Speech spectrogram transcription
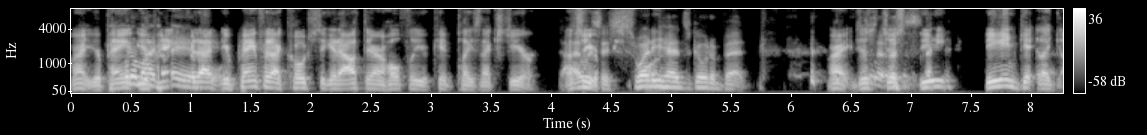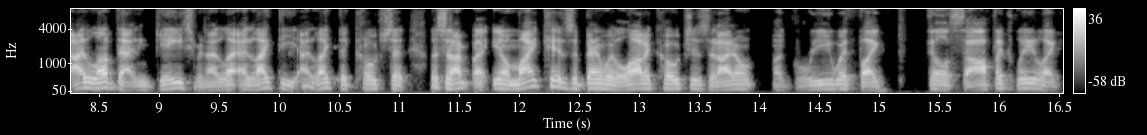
Right, you're paying. You're paying, paying, for that. For? You're paying for that coach to get out there, and hopefully your kid plays next year. That's I would say sweaty for. heads go to bed. right, just just be engaged. Like I love that engagement. I like I like the I like the coach that listen. I'm you know my kids have been with a lot of coaches that I don't agree with, like philosophically, like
